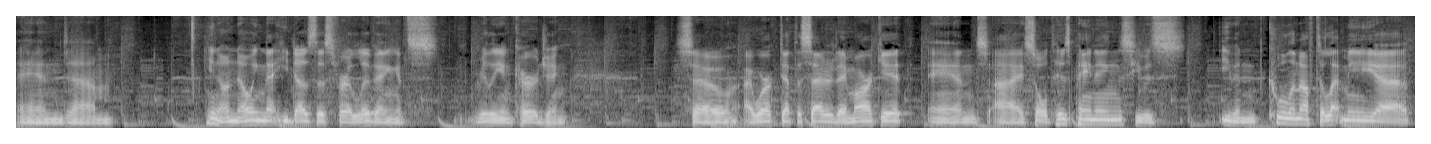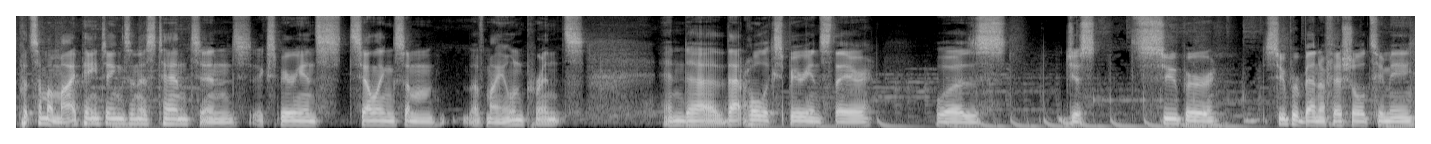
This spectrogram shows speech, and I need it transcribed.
And, um, you know, knowing that he does this for a living, it's really encouraging. So I worked at the Saturday market and I sold his paintings. He was even cool enough to let me uh, put some of my paintings in his tent and experience selling some of my own prints. And uh, that whole experience there was just super, super beneficial to me.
